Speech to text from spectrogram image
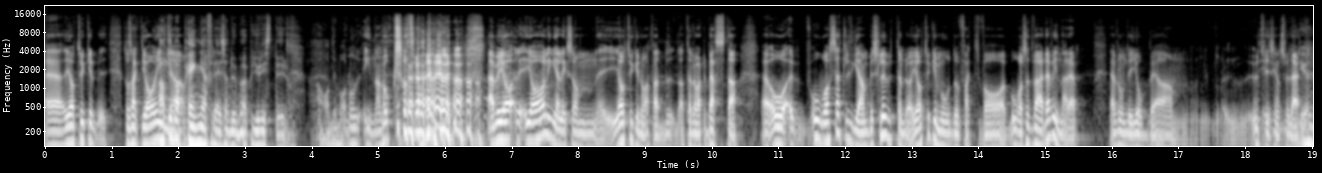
Eh, Jag tycker, som sagt, jag har inga... Alltid bara pengar för dig sen du började på juristbyrån. Ja, det var nog innan också. Nej, men jag, jag har inga liksom, jag tycker nog att, det hade- att det hade varit det bästa. Eh, Och oavsett lite grann besluten då, jag tycker Modo faktiskt var, oavsett värdiga vinnare, även om det är jobbiga mm, utvisningar och så vidare. Det är ju en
